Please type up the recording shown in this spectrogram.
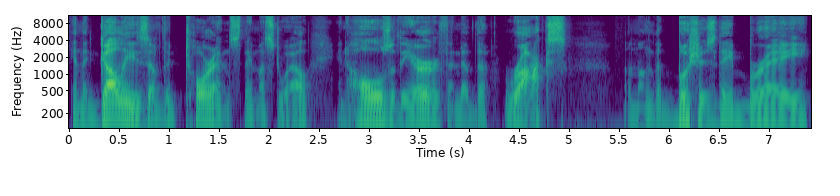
In the gullies of the torrents they must dwell, in holes of the earth and of the rocks. Among the bushes they bray,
